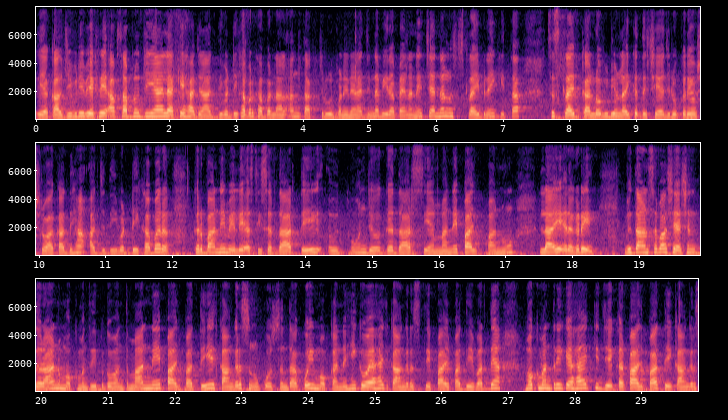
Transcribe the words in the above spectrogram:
ਸ੍ਰੀ ਅਕਾਲ ਜੀ ਵੀਡੀਓ ਵੇਖ ਰਹੇ ਆਪ ਸਭ ਨੂੰ ਜੀ ਆਇਆਂ ਲੈ ਕੇ ਹਾਜ਼ਰ ਹਾਂ ਅੱਜ ਦੀ ਵੱਡੀ ਖਬਰ ਖਬਰ ਨਾਲ ਅੰਤ ਤੱਕ ਜਰੂਰ ਬਣੇ ਰਹਿਣਾ। ਜਿਨ੍ਹਾਂ ਵੀਰਾਂ ਭੈਣਾਂ ਨੇ ਚੈਨਲ ਨੂੰ ਸਬਸਕ੍ਰਾਈਬ ਨਹੀਂ ਕੀਤਾ, ਸਬਸਕ੍ਰਾਈਬ ਕਰ ਲਓ, ਵੀਡੀਓ ਨੂੰ ਲਾਈਕ ਅਤੇ ਸ਼ੇਅਰ ਜਰੂਰ ਕਰਿਓ। ਸ਼ੁਰੂਆਤ ਕਰਦੇ ਹਾਂ ਅੱਜ ਦੀ ਵੱਡੀ ਖਬਰ। ਕੁਰਬਾਨੀ ਵੇਲੇ ਅਸੀਂ ਸਰਦਾਰ ਤੇ ਉਂਝ ਗਦਾਰ ਸੀਐਮਾਂ ਨੇ ਭਾਜਪਾ ਨੂੰ ਲਾਏ ਰਗੜੇ। ਵਿਧਾਨ ਸਭਾ ਸੈਸ਼ਨ ਦੌਰਾਨ ਮੁੱਖ ਮੰਤਰੀ ਭਗਵੰਤ ਮਾਨ ਨੇ ਭਾਜਪਾ ਤੇ ਕਾਂਗਰਸ ਨੂੰ ਕੋਸਣ ਦਾ ਕੋਈ ਮੌਕਾ ਨਹੀਂ ਗਵਾਇਆ ਹੈ। ਕਾਂਗਰਸ ਤੇ ਭਾਜਪਾ ਦੇ ਵਰਦਿਆਂ ਮੁੱਖ ਮੰਤਰੀ ਕਿਹਾ ਹੈ ਕਿ ਜੇਕਰ ਭਾਜਪਾ ਤੇ ਕਾਂਗਰਸ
